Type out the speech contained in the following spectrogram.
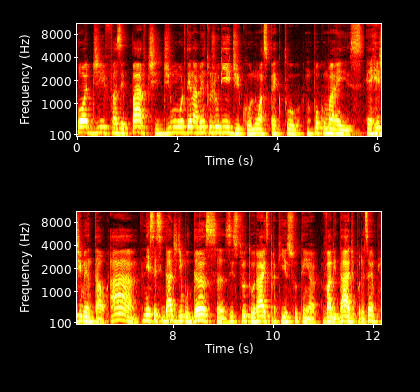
pode fazer parte de um ordenamento jurídico num aspecto um pouco mais é, regimental? Há necessidade de mudanças estruturais para que isso tenha validade, por exemplo?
